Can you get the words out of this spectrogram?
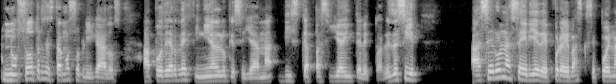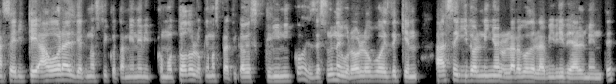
nosotros estamos obligados a poder definir algo que se llama discapacidad intelectual. Es decir, hacer una serie de pruebas que se pueden hacer y que ahora el diagnóstico también, como todo lo que hemos platicado, es clínico, es de su neurólogo, es de quien ha seguido al niño a lo largo de la vida idealmente,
